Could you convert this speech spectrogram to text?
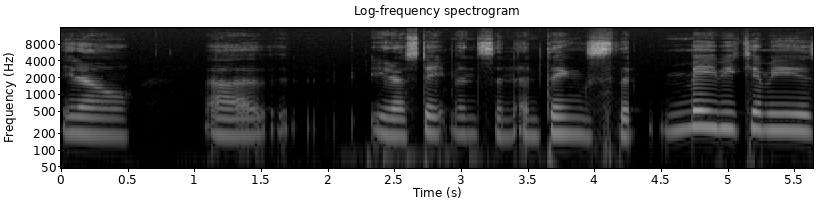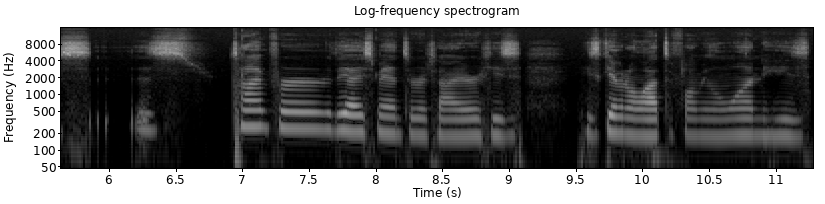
you know, uh, you know, statements and, and things that maybe Kimi is is time for the Iceman to retire. He's he's given a lot to Formula One. He's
